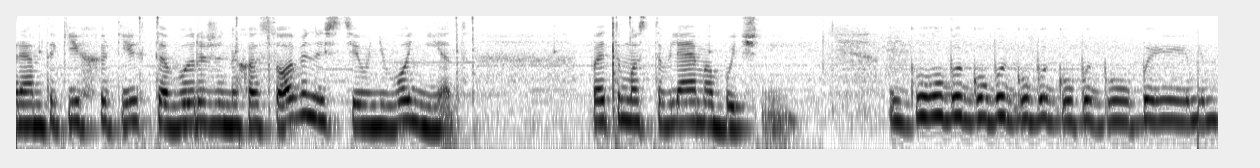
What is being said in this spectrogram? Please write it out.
прям таких каких-то выраженных особенностей у него нет. Поэтому оставляем обычный. Губы, губы, губы, губы, губы.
